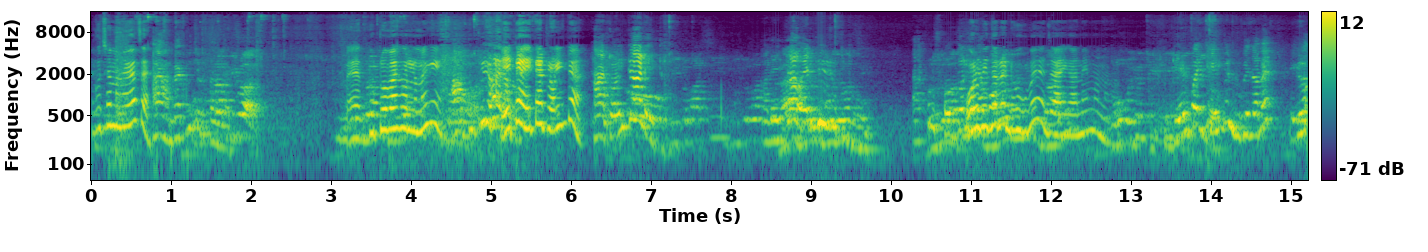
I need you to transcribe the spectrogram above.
হয়ে গুছানো হয়ে গেছে? দুটো ব্যাগ হলো নাকি? হ্যাঁ। এটা এটা ট্রলিটা? হ্যাঁ, ওর ভিতরে ঢুকবে। জায়গা নেই মনে হয়। ঢুকে যাবে। এগুলো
